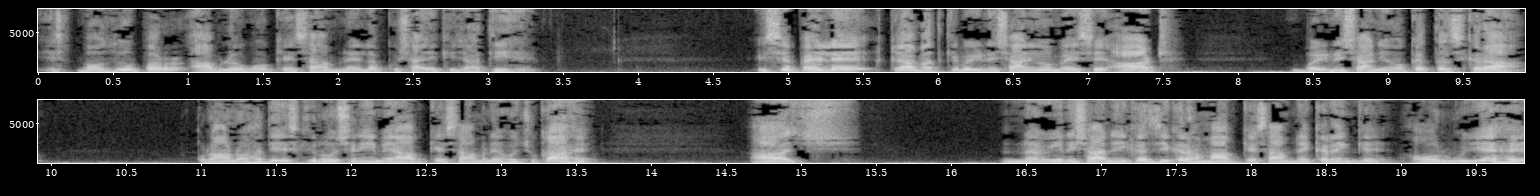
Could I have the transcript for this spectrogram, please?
اس موضوع پر آپ لوگوں کے سامنے لب کشائی کی جاتی ہے۔ اس سے پہلے قیامت کی بڑی نشانیوں میں سے آٹھ بڑی نشانیوں کا تذکرہ قرآن و حدیث کی روشنی میں آپ کے سامنے ہو چکا ہے۔ آج نوی نشانی کا ذکر ہم آپ کے سامنے کریں گے اور وہ یہ ہے،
